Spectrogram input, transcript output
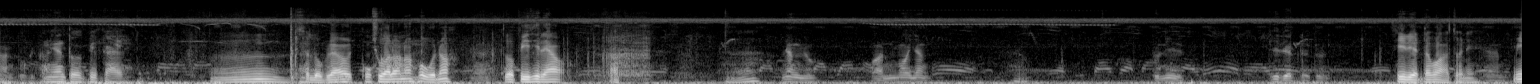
กลา งตัวไปอันนี้ตัวปีไก่ อืมสรุปแล้วชัวร์แล้วเนาะพูดเนาะตัวปีที่แล้วครับอ่ายังอยู่วันมอยังตัวนี้ที่เด็ดเลยตัวนี้ที่เด็ดแล้วว่าตัวนี้ งานมี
